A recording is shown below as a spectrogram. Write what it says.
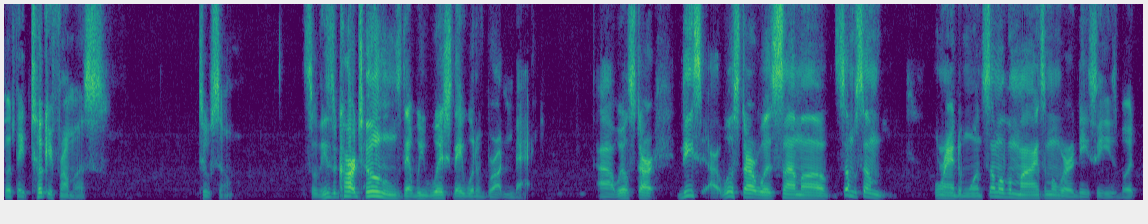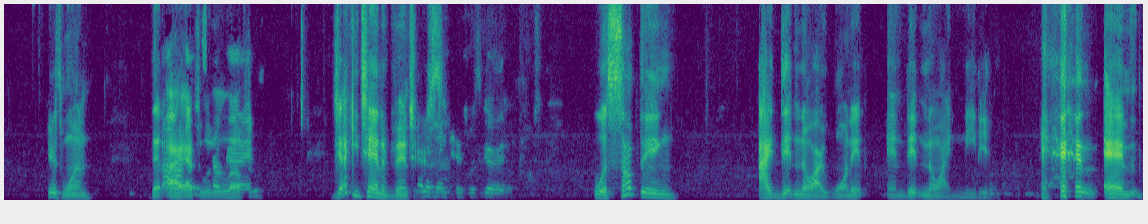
but they took it from us too soon. So these are cartoons that we wish they would have brought back. Uh, we'll start these. Uh, we'll start with some uh some some random ones. Some of them mine, some of them are DC's, but here's one that Oh, I that absolutely so good. Jackie Chan Adventures Adventures was good. was something I didn't know I wanted and didn't know I needed. And and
